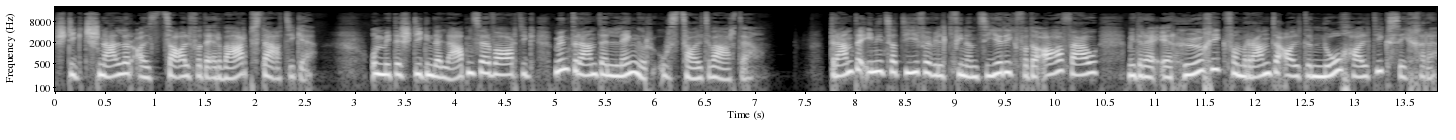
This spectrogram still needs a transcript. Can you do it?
steigt schneller als die Zahl der Erwerbstätigen. Und mit der steigenden Lebenserwartung müssen die Renten länger ausgezahlt werden. Die Renteninitiative will die Finanzierung der AHV mit einer Erhöhung vom Rentenalter nachhaltig sichern.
